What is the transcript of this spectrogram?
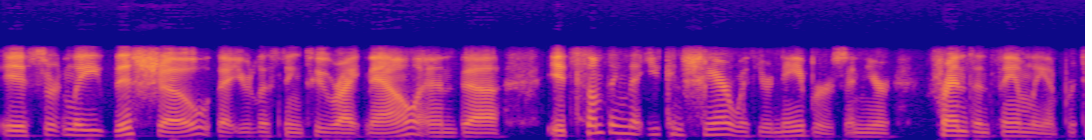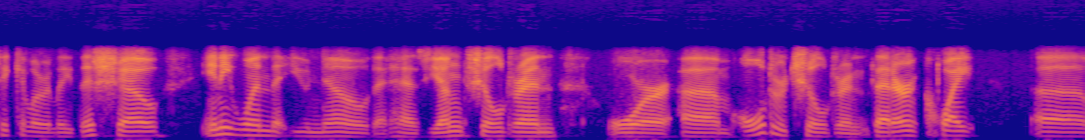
is certainly this show that you're listening to right now. And uh, it's something that you can share with your neighbors and your friends and family, and particularly this show, anyone that you know that has young children or um, older children that aren't quite uh,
